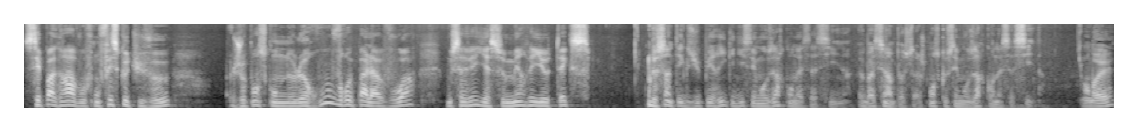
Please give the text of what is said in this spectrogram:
c'est pas grave, au fond, fais ce que tu veux, je pense qu'on ne leur ouvre pas la voie. Vous savez, il y a ce merveilleux texte de Saint-Exupéry qui dit c'est Mozart qu'on assassine. Eh ben, c'est un peu ça. Je pense que c'est Mozart qu'on assassine. André,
